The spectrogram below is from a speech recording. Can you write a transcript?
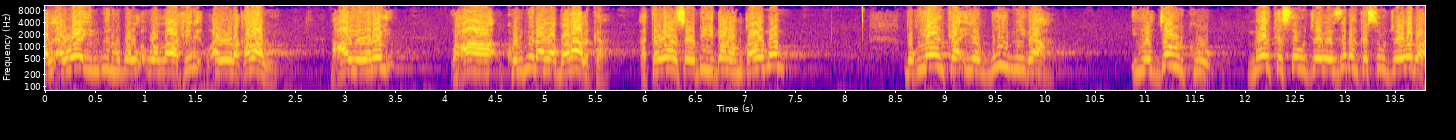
alawaa'il minhum walaakhirin ay wada qabaan wey. Maxaa yeelay waxaa kulminaya dalaalka. Atawaasaw bihi bal hum qawmun duqyaanka iyo dulmiga iyo jawrku meel kasta uu jooga zaman kasta uu joogaba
